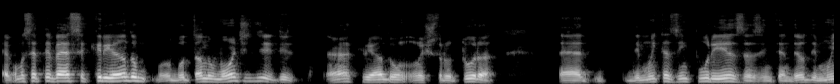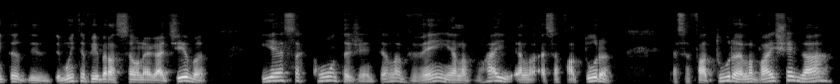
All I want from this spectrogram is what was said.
é como se estivesse criando, botando um monte de... de né, criando uma estrutura é, de muitas impurezas, entendeu? De muita, de, de, muita vibração negativa. E essa conta, gente, ela vem, ela vai, ela, essa fatura, essa fatura, ela vai chegar.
